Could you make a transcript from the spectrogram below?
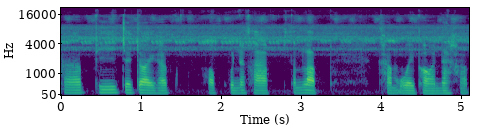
ครับพี่จอยๆครับ ขอบคุณนะครับสำหรับคำอวยพรนะครับ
